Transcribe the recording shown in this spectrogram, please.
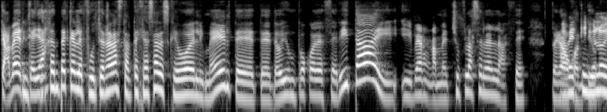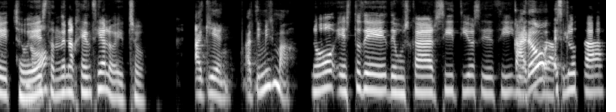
Que a ver, que haya gente que le funciona la estrategia esa de escribo el email, te, te doy un poco de cerita y, y venga, me chuflas el enlace. Pero a ver, que yo lo he hecho, ¿eh? estando en agencia lo he hecho. ¿A quién? ¿A ti misma? No, esto de, de buscar sitios y decir, Claro, es que- pelota,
